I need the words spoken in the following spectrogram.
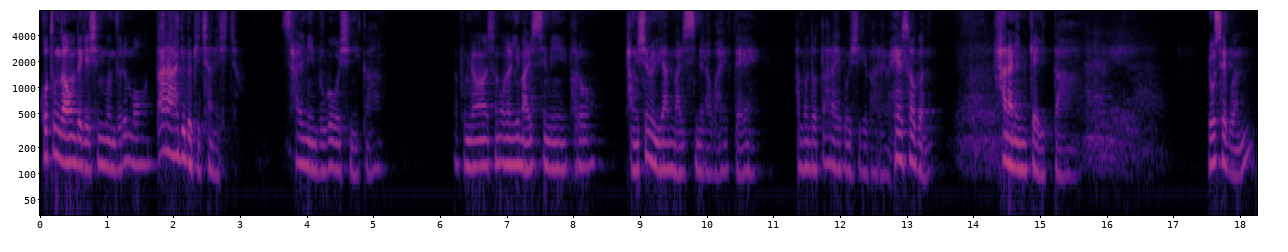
고통 가운데 계신 분들은 뭐 따라하기도 귀찮으시죠. 삶이 무거우시니까. 분명한 것은 오늘 이 말씀이 바로 당신을 위한 말씀이라고 할 때 한 번 더 따라해 보시기 바라요. 해석은 하나님께 있다. 요셉은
